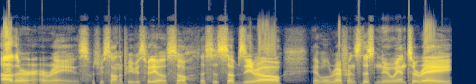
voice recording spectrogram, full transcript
other arrays, which we saw in the previous video. So this is sub-zero. It will reference this new int array.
